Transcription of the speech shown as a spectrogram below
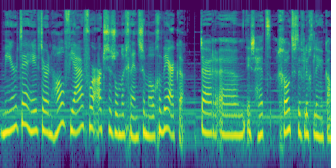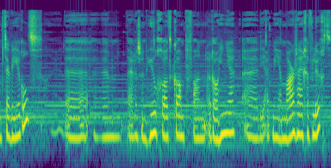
Meerte heeft er een half jaar voor Artsen zonder Grenzen mogen werken. Daar uh, is het grootste vluchtelingenkamp ter wereld. Uh, daar is een heel groot kamp van Rohingya uh, die uit Myanmar zijn gevlucht.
